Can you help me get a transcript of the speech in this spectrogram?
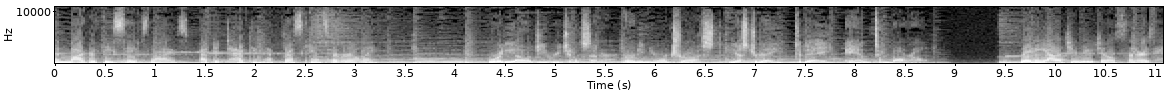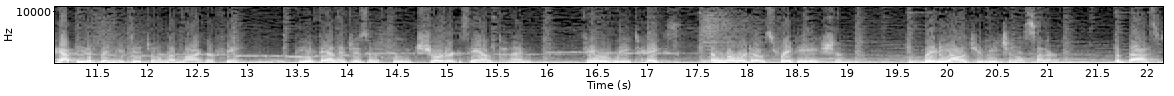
And mammography saves lives by detecting that breast cancer early. Radiology Regional Center, earning your trust yesterday, today, and tomorrow. Radiology Regional Center is happy to bring you digital mammography. The advantages include shorter exam time, fewer retakes, and lower dose radiation. Radiology Regional Center, the best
